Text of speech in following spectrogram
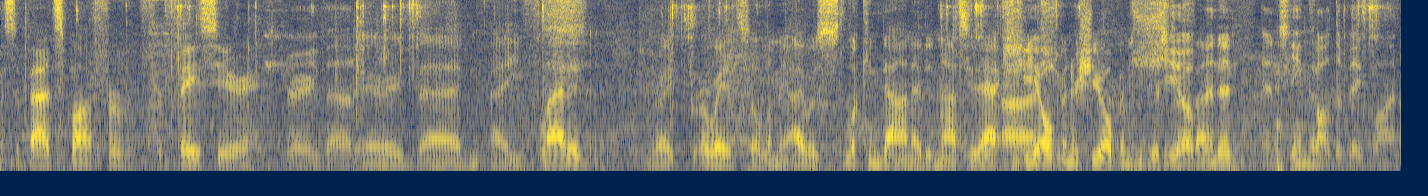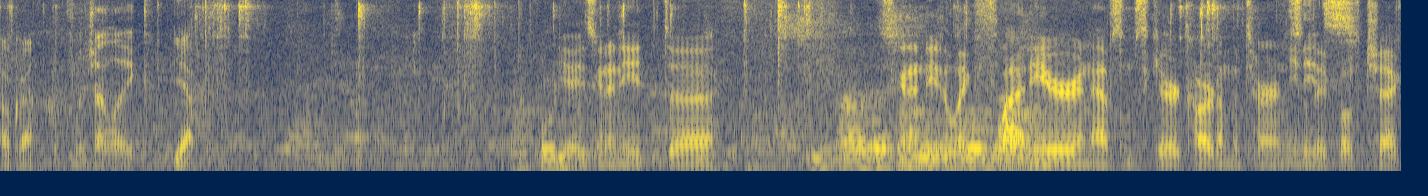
And it's a bad spot for for face here. Very bad. Very bad. Uh, he flatted. Right. Oh wait. So let me. I was looking down. I did not see that. Uh, she she- opened or she opened. He just she defended. and, and he Seeing the- called the big blind. Okay. Which I like. Yeah. Yeah, he's gonna need uh, he's gonna need to like flat here and have some scare card on the turn, He so needs- they both check,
